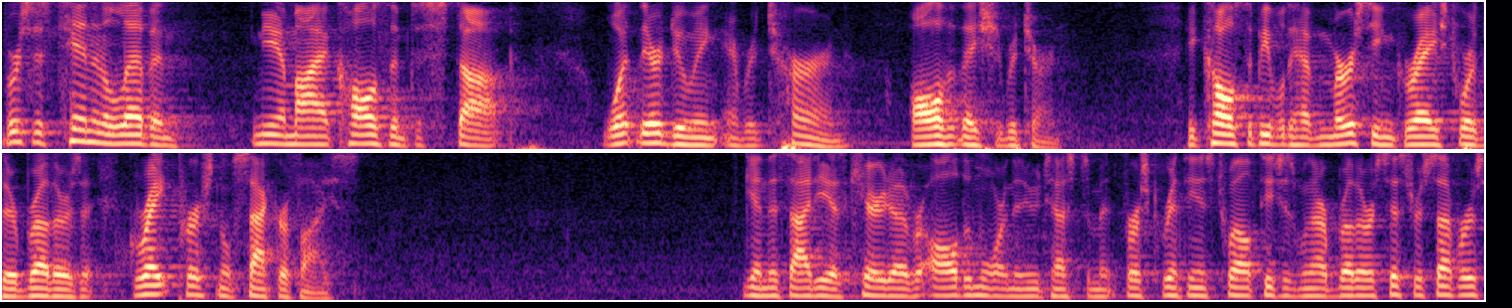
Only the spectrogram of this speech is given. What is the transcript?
Verses 10 and 11, Nehemiah calls them to stop what they're doing and return all that they should return. He calls the people to have mercy and grace toward their brothers, a great personal sacrifice. Again, this idea is carried over all the more in the New Testament. 1 Corinthians 12 teaches when our brother or sister suffers,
